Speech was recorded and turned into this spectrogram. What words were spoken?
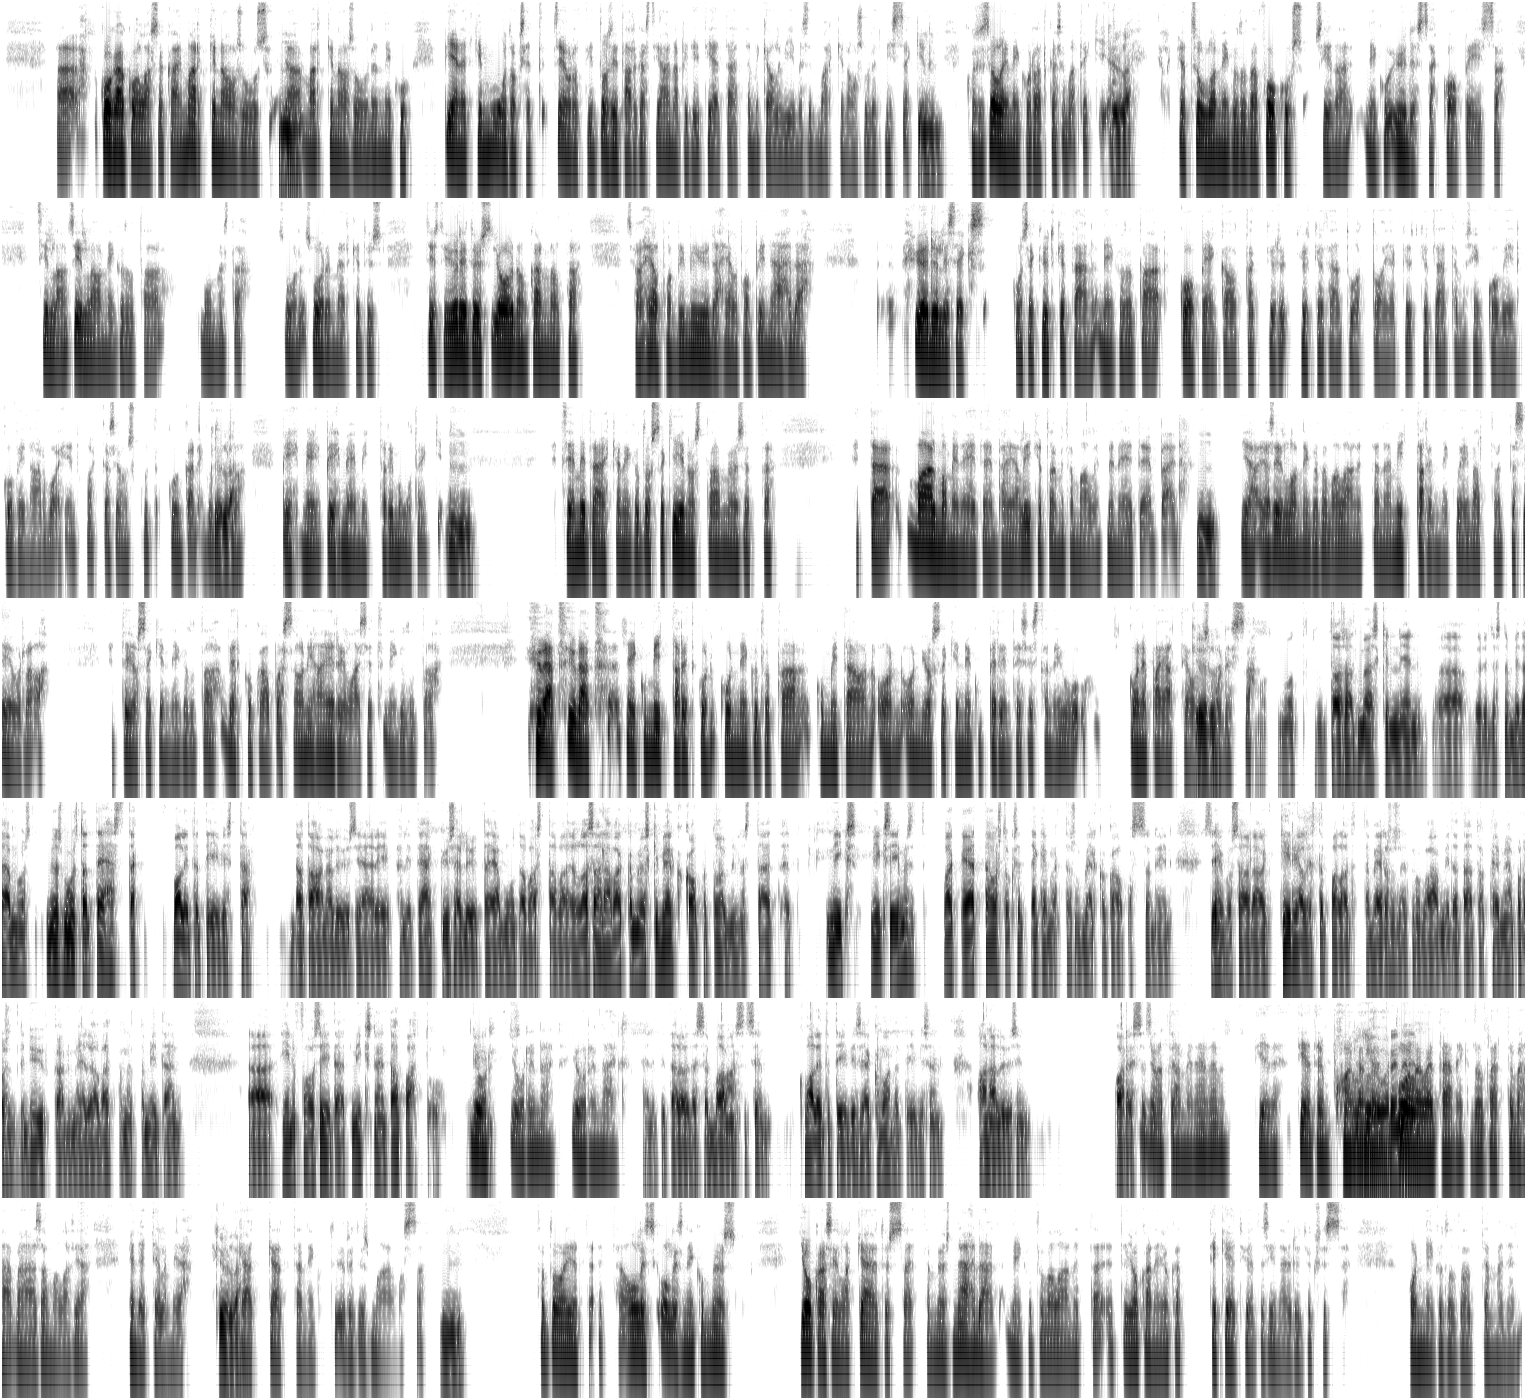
äh, Coca-Colassa kai markkinaosuus mm. ja markkinaosuuden niin kuin pienetkin muutokset seurattiin tosi tarkasti ja aina piti tietää, että mikä oli viimeiset markkinaosuudet missäkin, mm. koska se oli niin kuin ratkaiseva tekijä. Kyllä, Eli että sulla on niin kuin tota fokus siinä niin kuin yhdessä KPIssa. Sillä on, sillä on niin kuin tota, mun mielestä suuri, suuri merkitys. Ja tietysti yritysjohdon kannalta se on helpompi myydä, helpompi nähdä hyödylliseksi, kun se kytketään niin kuin tota KPn kautta, ky- kytketään tuottoon ja kytketään tämmöisiin koviin, koviin arvoihin, vaikka se on kuinka, kuinka niin kuin tota pehmeä, pehmeä mittari muutenkin. mm. Et se, mitä ehkä niin tuossa kiinnostaa myös, että, että maailma menee eteenpäin ja liiketoimintamallit menee eteenpäin. Mm. Ja, ja silloin niin kuin tavallaan, että nämä mittarit niin kuin ei välttämättä seuraa. Että jossakin niin kuin tota, verkkokaupassa on ihan erilaiset niin kuin tota, hyvät, hyvät niin kuin mittarit kuin, kuin, niin kuin tota, kuin mitä on, on, on jossakin niin kuin perinteisestä niin kuin konepajateollisuudessa. mutta toisaalta myöskin niin, ö, yritysten pitää muist- myös muistaa tehdä sitä kvalitatiivista data-analyysiä, eli, eli tehdä kyselyitä ja muuta vastaavaa, jolla saadaan vaikka myöskin verkkokauppatoiminnasta, että, että miksi, miksi ihmiset vaikka jättää ostokset tekemättä sun verkkokaupassa, niin siihen kun saadaan kirjallista palautetta versus, että me vaan mitataan, että okei, meidän prosentti dyykkaa, niin meillä ei ole välttämättä mitään ää, infoa siitä, että miksi näin tapahtuu. Juuri, juuri näin, juuri näin. Eli pitää löytää se balanssi sen kvalitatiivisen ja kvantitatiivisen analyysin parissa Joo, sitten. tämä menee tämän tiete, tieteen puolelle, Juuri puolelle tämä, niin kuin, tota, että vähän, vähän samanlaisia menetelmiä Kyllä. käyt, käyttää niin kuin, yritysmaailmassa. Mm. Mutta toi, että, että olisi, olisi niin kuin myös jokaisella käytössä, että myös nähdään niin kuin tavallaan, että, että jokainen, joka tekee työtä siinä yrityksessä, on niin kuin tota, tämmöinen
